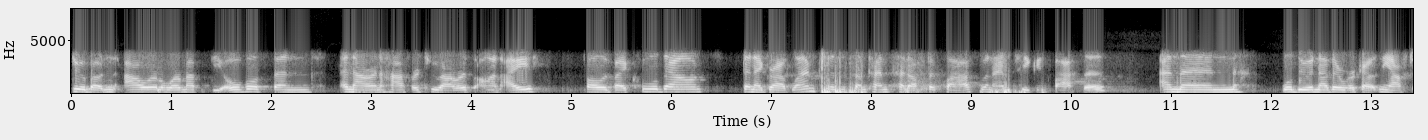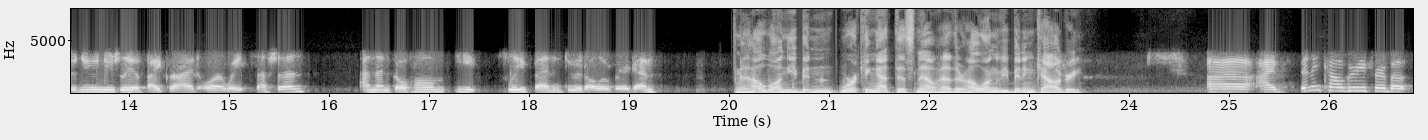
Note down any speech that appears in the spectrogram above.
do about an hour warm up at the oval, spend an hour and a half or two hours on ice, followed by cool down. Then I grab lunch and sometimes head off to class when I'm taking classes. And then we'll do another workout in the afternoon, usually a bike ride or a weight session and then go home, eat, sleep, and do it all over again. And how long you been working at this now, Heather? How long have you been in Calgary? Uh, I've been in Calgary for about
